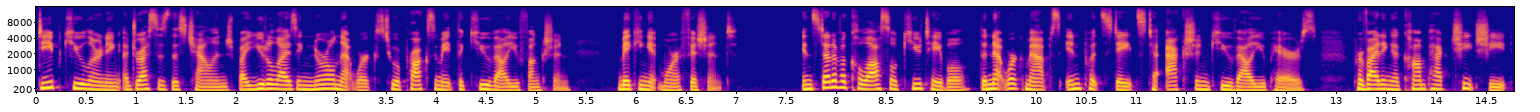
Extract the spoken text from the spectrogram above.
Deep Q learning addresses this challenge by utilizing neural networks to approximate the Q value function, making it more efficient. Instead of a colossal Q table, the network maps input states to action Q value pairs, providing a compact cheat sheet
